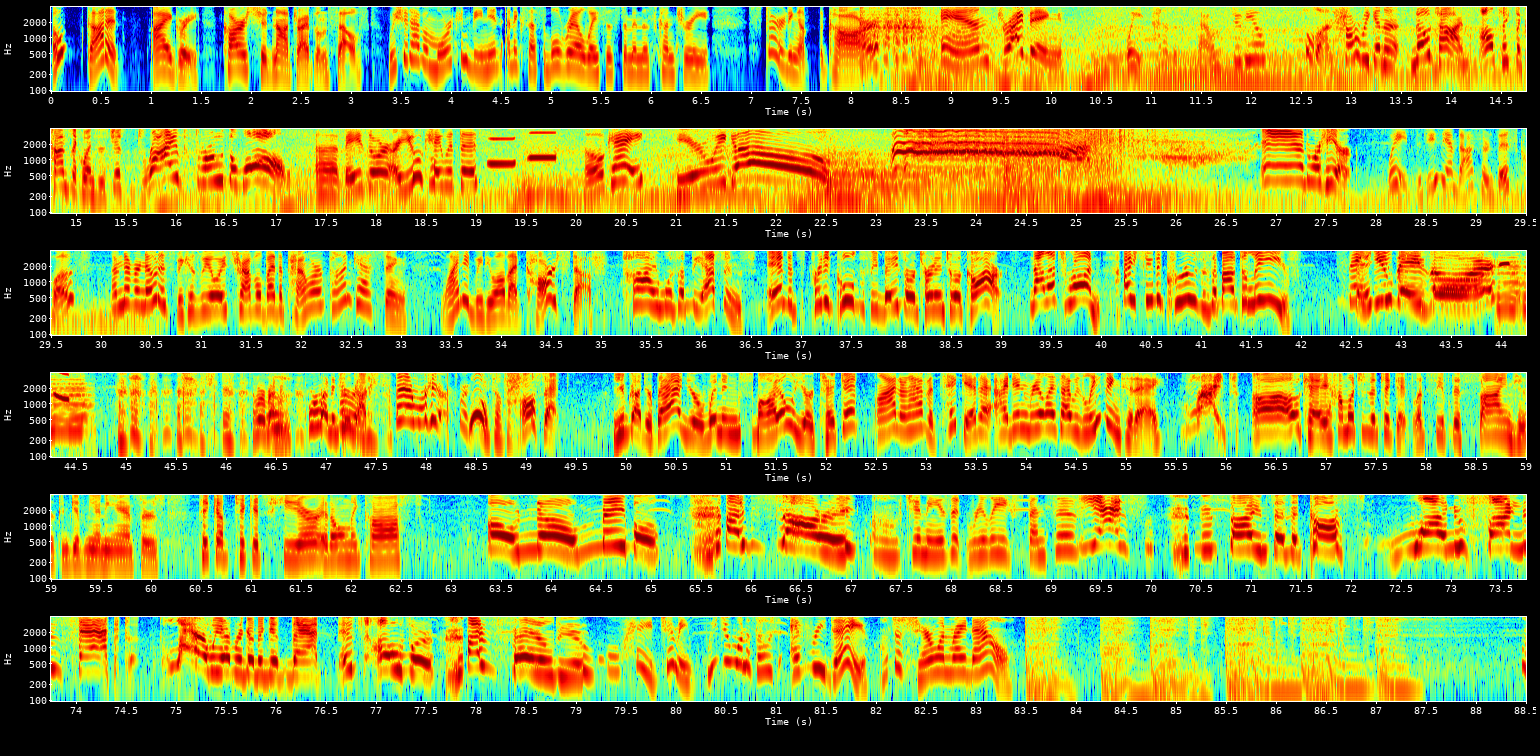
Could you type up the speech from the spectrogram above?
Oh, got it. I agree. Cars should not drive themselves. We should have a more convenient and accessible railway system in this country. Starting up the car and driving. Wait, out of the sound studio? Hold on, how are we gonna. No time! I'll take the consequences. Just drive through the wall! Uh, Bazor, are you okay with this? Okay, here we go! Ah! And we're here. Wait, the GZM docks are this close? I've never noticed because we always travel by the power of podcasting. Why did we do all that car stuff? Time was of the essence, and it's pretty cool to see Bazor turn into a car. Now let's run! I see the cruise is about to leave. Thank, Thank you, Bazor! we're running. We're running to the docks. And we're here. We're going so fast. All set. You've got your bag, your winning smile, your ticket. Well, I don't have a ticket. I, I didn't realize I was leaving today. Right. Uh, okay. How much is a ticket? Let's see if this sign here can give me any answers. Pick up tickets here. It only costs. Oh no, Mabel! I'm sorry. Oh, Jimmy, is it really expensive? Yes! This sign says it costs one fun fact. Where are we ever gonna get that? It's over. I've failed you. Oh, hey, Jimmy, we do one of those every day. I'll just share one right now.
